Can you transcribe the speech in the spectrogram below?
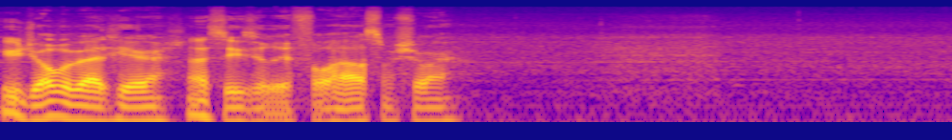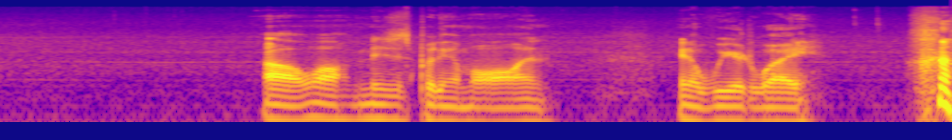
Huge overbet here. That's easily a full house, I'm sure. Oh, well, me just putting them all in in a weird way. I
